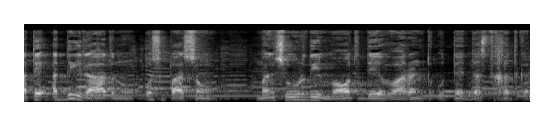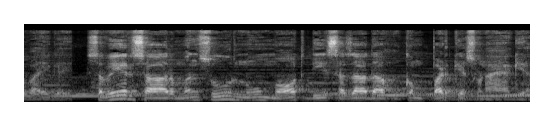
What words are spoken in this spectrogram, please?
ਅਤੇ ਅੱਧੀ ਰਾਤ ਨੂੰ ਉਸ ਪਾਸੋਂ ਮਨਸੂਰ ਦੀ ਮੌਤ ਦੇ ਵਾਰੰਟ ਉੱਤੇ ਦਸਤਖਤ ਕਰਵਾਏ ਗਏ। ਸਵੇਰ ਸਾਰ ਮਨਸੂਰ ਨੂੰ ਮੌਤ ਦੀ ਸਜ਼ਾ ਦਾ ਹੁਕਮ ਪੜ੍ਹ ਕੇ ਸੁਣਾਇਆ ਗਿਆ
